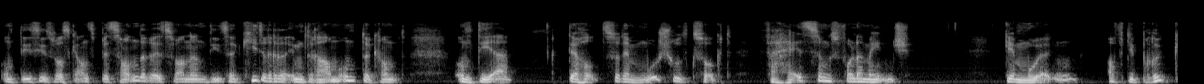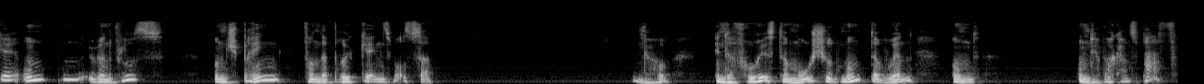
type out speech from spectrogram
Und das ist was ganz Besonderes, wenn an dieser Kidr im Traum unterkommt. Und der der hat zu dem Muschut gesagt, verheißungsvoller Mensch, geh morgen auf die Brücke unten über den Fluss und spring von der Brücke ins Wasser. Ja, in der Früh ist der Moschut munter geworden und, und er war ganz paff.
